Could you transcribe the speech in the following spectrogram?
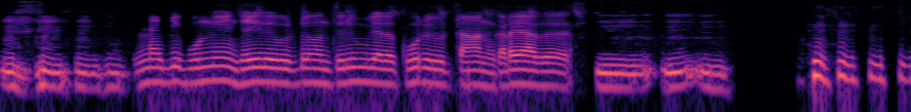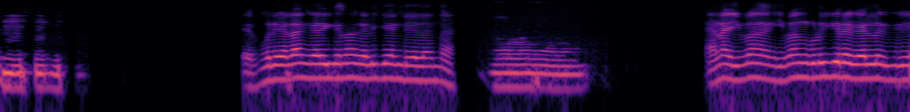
இன்னைக்கு புண்ணியம் செய்து விட்டு அவன் திரும்பி அதை கூறி விட்டான் கிடையாது. எப்படி எல்லாம் கழிக்கணும் கழிக்க வேண்டியது தானே ஏன்னா இவன் இவன் குடிக்கிற கல்லுக்கு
